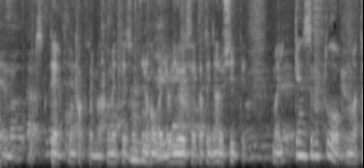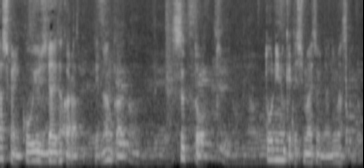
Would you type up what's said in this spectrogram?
うん移ってコンパクトにまとめてそっちの方がより良い生活になるしって、まあ、一見すると、まあ、確かにこういう時代だからってなんかスッと通り抜けてしまいそうになりますけど。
